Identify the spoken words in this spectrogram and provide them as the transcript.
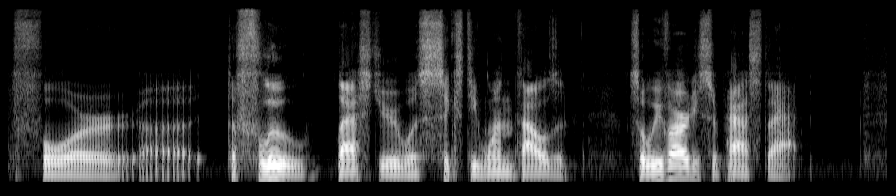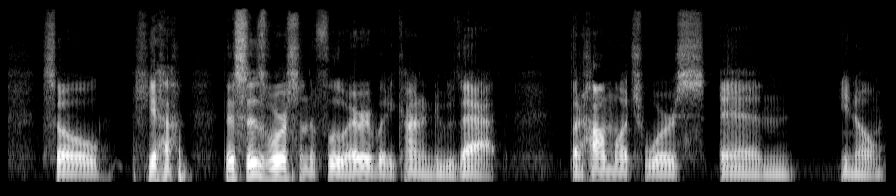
for uh, the flu last year was 61,000. So we've already surpassed that. So, yeah, this is worse than the flu. Everybody kind of knew that. But how much worse? And, you know,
